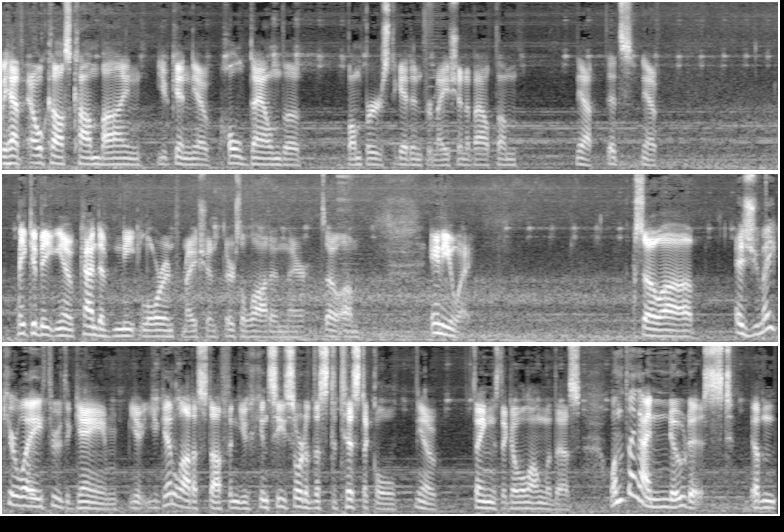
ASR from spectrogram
We have Elkoss Combine. You can you know hold down the bumpers to get information about them. Yeah, it's you know it could be you know kind of neat lore information. There's a lot in there. So um, anyway, so uh, as you make your way through the game, you, you get a lot of stuff, and you can see sort of the statistical you know things that go along with this. One thing I noticed um,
